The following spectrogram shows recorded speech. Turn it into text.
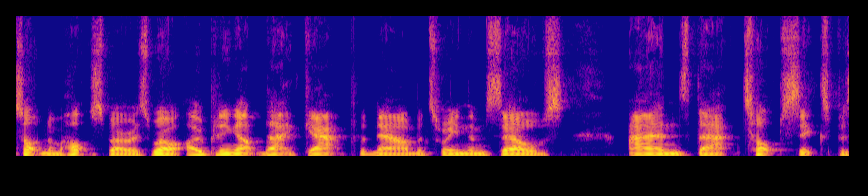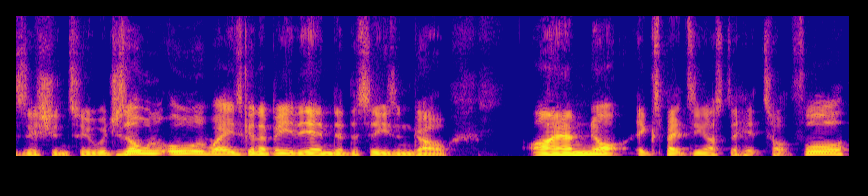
Tottenham Hotspur as well, opening up that gap now between themselves and that top six position too, which is all, always going to be the end of the season goal. I am not expecting us to hit top four.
